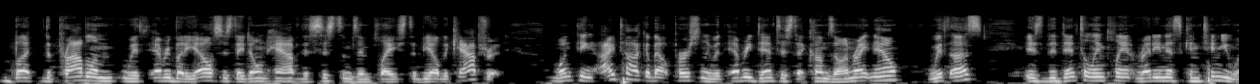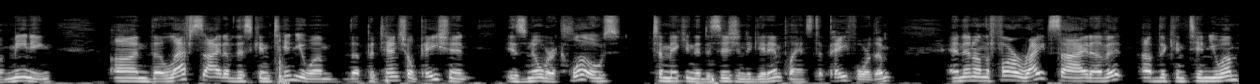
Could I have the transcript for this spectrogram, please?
But the problem with everybody else is they don't have the systems in place to be able to capture it. One thing I talk about personally with every dentist that comes on right now with us is the dental implant readiness continuum, meaning on the left side of this continuum, the potential patient is nowhere close to making the decision to get implants to pay for them. And then on the far right side of it, of the continuum,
